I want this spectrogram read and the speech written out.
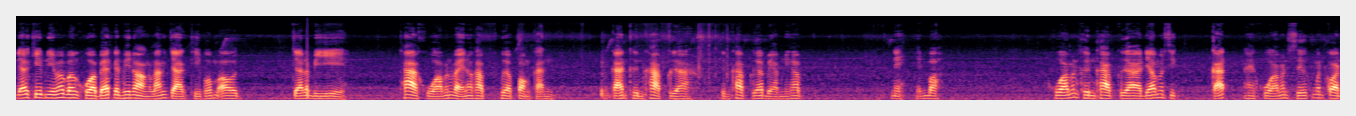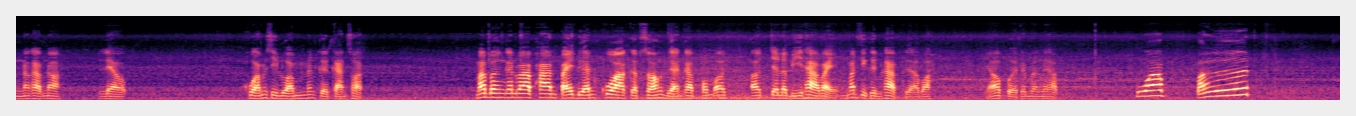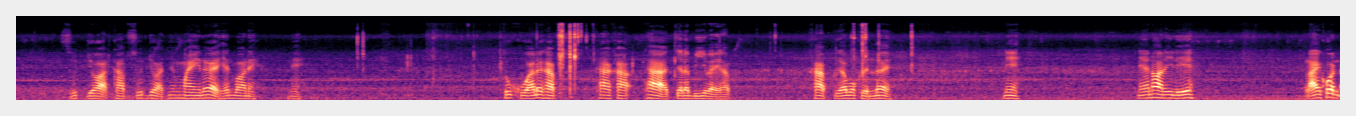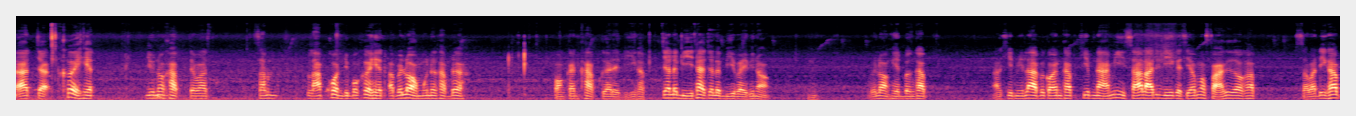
เดี๋ยวคลิปนี้มาเบิ่งขัวแบตกันพี่น้อง หลังจากที่ผมเอาจาระบีท่าขัวมันไว้เนาะครับ เพื่อป้องกันการขึ้นคาบเกลือขึ้นคาบเกลือแบบนี้ครับนี่เห็นบ่ขัวมันขึ้นคาบเกลือ เดี๋ยวมันสิกัด ให้ขัวมันซึกมันก่อนนะครับเนาะแล้วขัวมันสิรวมมันเกิดการสอด มาเบิ่งกันว่าผ่านไปเดือนกว่าเกือบสองเดือนครับ ผมเอาเอาจาระบีท่าไว้มันสิขึ้นคาบเกลือบ่ เดี๋ยวเปิดกันเบิ่งเลยครับวับเปิด สุดยอดครับ สุดยอดยังไม่เลยเห็นบอนี่นี่ ทุกขัวเลยครับ ถ้าข้าถ้าจระบีไว้ครับคาบเกลือบกขึ้นเลย นี่ แน่นอนอีหลีหลายคนอาจจะเคยเห็ดอยู่เนาะครับ แต่ว่าสำหรับคนที่บ่เคยเห็ดเอาไปลองมึงเด้อครับเด้อ ป้องกันขับเกลือได้ดีครับจระบีถ้าจระบีไปพี่น้องไว้ลองเห็ดเบิ้งครับเอาคลิปนี้ลาไปก่อนครับ คลิปหน้ามีสาระดีๆกับเสียมาฝากคือเราครับ สวัสดีครับ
